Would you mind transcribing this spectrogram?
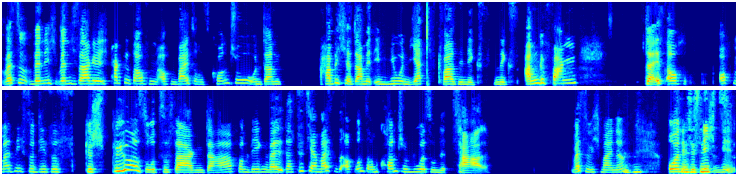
weißt du, wenn ich, wenn ich sage, ich packe das auf ein, auf ein weiteres Konto und dann habe ich ja damit im Hier und Jetzt quasi nichts angefangen. Da ist auch oftmals nicht so dieses Gespür sozusagen da, von wegen, weil das ist ja meistens auf unserem Konto nur so eine Zahl. Weißt du, wie ich meine? Mhm. Und es ist nicht wir,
